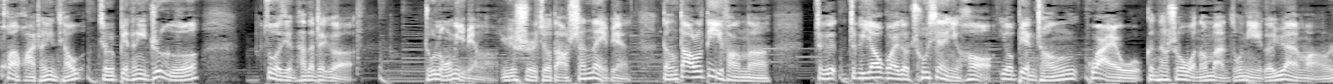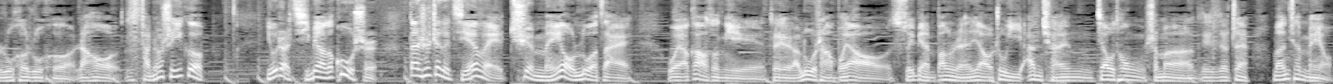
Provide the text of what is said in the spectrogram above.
幻化成一条，就是变成一只鹅，坐进他的这个竹笼里面了。于是就到山那边，等到了地方呢。这个这个妖怪就出现以后，又变成怪物，跟他说：“我能满足你一个愿望，如何如何。”然后反正是一个有点奇妙的故事，但是这个结尾却没有落在。我要告诉你，这个路上不要随便帮人，要注意安全交通。什么这就这样完全没有。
